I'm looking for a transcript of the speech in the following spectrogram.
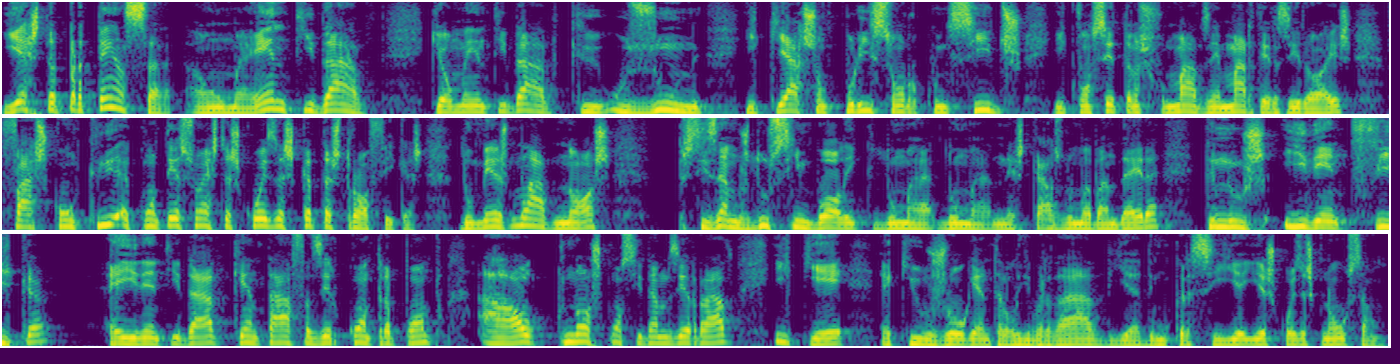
e esta pertença a uma entidade, que é uma entidade que os une e que acham que por isso são reconhecidos e que vão ser transformados em mártires heróis, faz com que aconteçam estas coisas catastróficas. Do mesmo lado, nós precisamos do simbólico de uma, de uma, neste caso de uma bandeira, que nos identifica a identidade quem está a fazer contraponto a algo que nós consideramos errado e que é aqui o jogo entre a liberdade e a democracia e as coisas que não o são.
